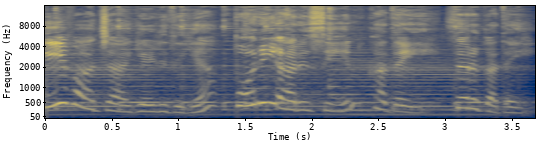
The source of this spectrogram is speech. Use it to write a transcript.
கீவாஜா எழுதிய பொறி அரிசியின் கதை சிறுகதை.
